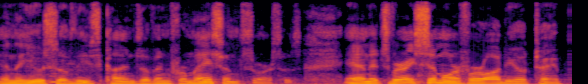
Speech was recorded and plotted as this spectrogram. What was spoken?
in the use of these kinds of information sources. And it's very similar for audio tape.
